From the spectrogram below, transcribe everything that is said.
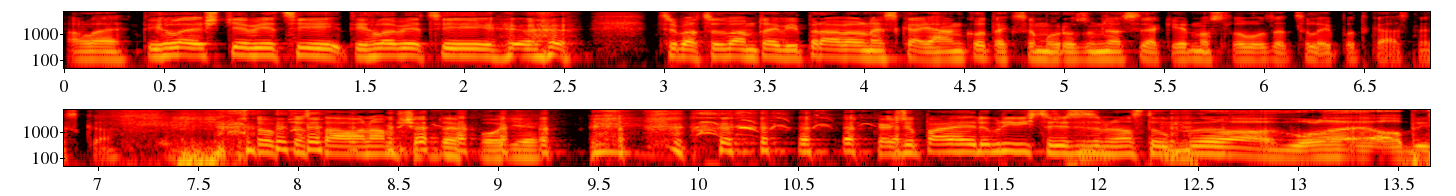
Ale tyhle ještě věci, tyhle věci, třeba co vám tady vyprávěl dneska Janko, tak jsem mu rozuměl asi tak jedno slovo za celý podcast dneska. To se občas stává nám všem, to v pohodě. Každopádně je dobrý, víš co, že jsi sem nastoupil a vole, aby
